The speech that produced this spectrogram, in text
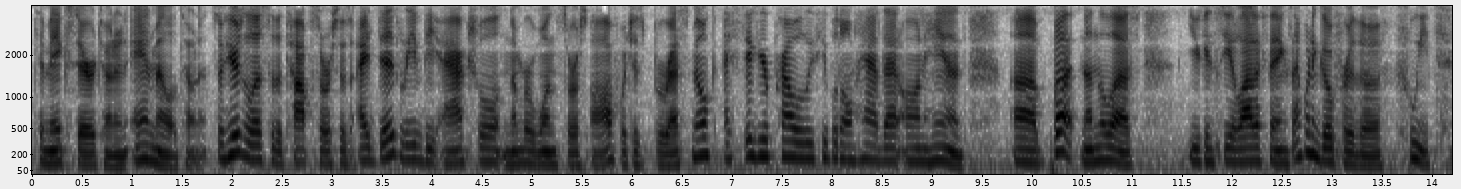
to make serotonin and melatonin. So here's a list of the top sources. I did leave the actual number one source off, which is breast milk. I figure probably people don't have that on hand, uh, but nonetheless, you can see a lot of things. I wouldn't go for the wheat,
